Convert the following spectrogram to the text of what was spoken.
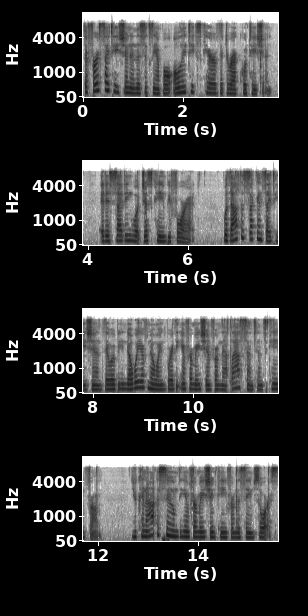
The first citation in this example only takes care of the direct quotation. It is citing what just came before it. Without the second citation, there would be no way of knowing where the information from that last sentence came from. You cannot assume the information came from the same source,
